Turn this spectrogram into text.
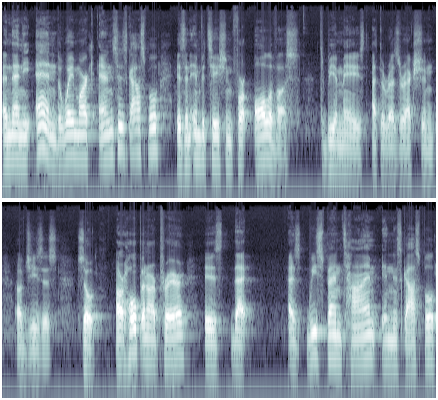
And then the end, the way Mark ends his gospel, is an invitation for all of us to be amazed at the resurrection of Jesus. So, our hope and our prayer is that as we spend time in this gospel,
